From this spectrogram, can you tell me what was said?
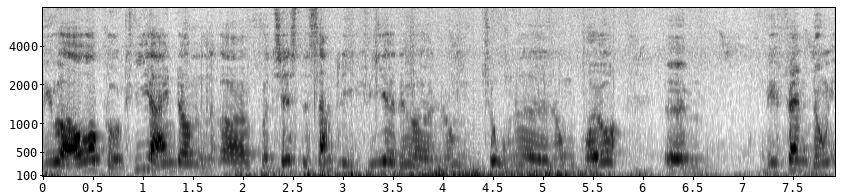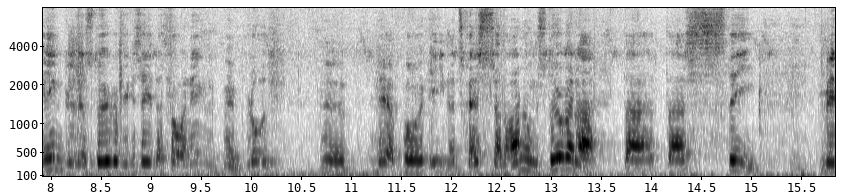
Vi var over på kvieejendommen og få testet samtlige kvier. Det var nogle 200 nogle prøver. Fandt nogle enkelte stykker, vi kan se, der står en enkelt med blod øh, her på 61, så der var nogle stykker, der, der, der steg. Men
